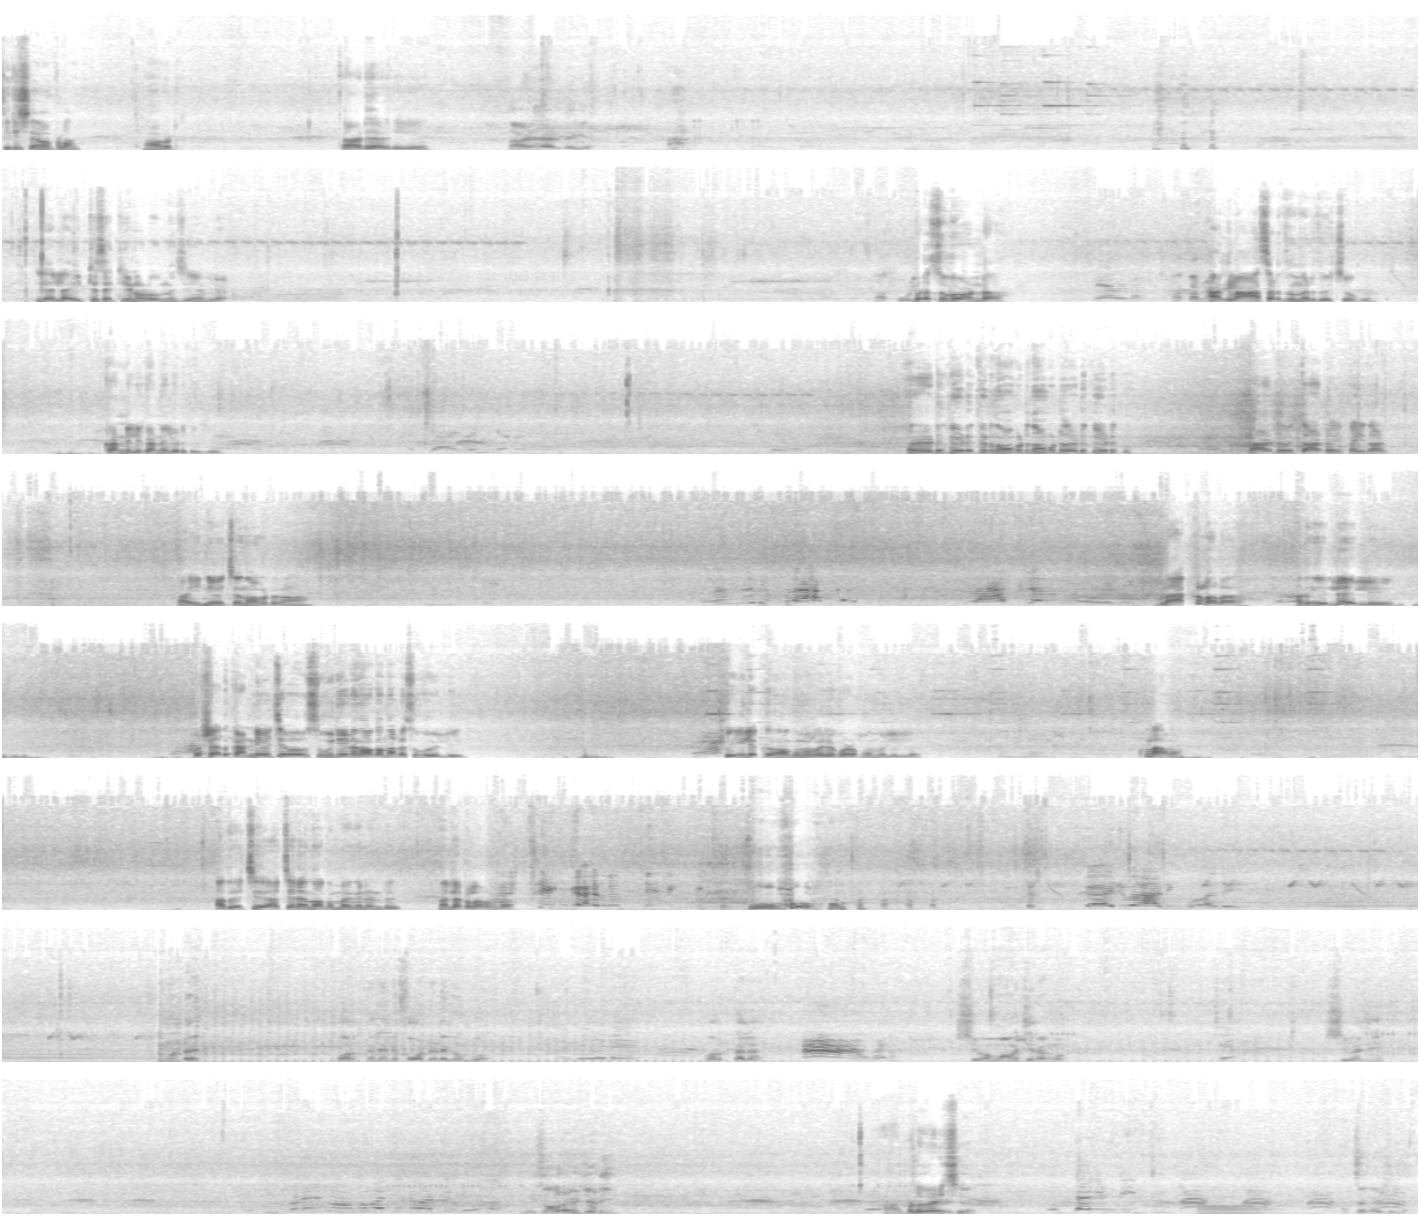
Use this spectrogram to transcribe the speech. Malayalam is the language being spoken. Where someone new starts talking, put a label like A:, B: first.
A: തിരിച്ച് നോക്കണം. നോക്കട്ടെ താടി താഴത്തേക്ക്.
B: താഴെ താഴത്തേക്ക്.
A: ഇല്ല ലൈറ്റ് സെറ്റ് ചെയ്യണുള്ളൂ ഒന്നും ചെയ്യണില്ല. ഇവിടെ സുഖമുണ്ടോ?
B: ആ
A: ഗ്ലാസ് എടുത്ത് ഒന്ന് എടുത്ത് വെച്ച് നോക്കൂ. കണ്ണിൽ കണ്ണിലെടുത്ത് വെച്ച് നോക്ക്. അത് എടുക്ക് എടുക്ക് നോക്കട്ടെ നോക്കട്ടെ എടുക്ക് എടുക്ക്. താഴോട്ട് താഴോട്ട് കൈ താഴോട്ട്. ആ ഇനി വെച്ചാൽ നോക്കട്ടെ കാണാം. ബ്ലാക്ക് കളറാ അത് യെല്ലോ അല്ലേ? പക്ഷെ അത് കണ്ണി വെച്ചപ്പോൾ സൂര്യനെ നോക്കാൻ നല്ല സുഖമല്ലേ? വെയിലൊക്കെ നോക്കുമ്പോൾ വലിയ കുഴപ്പമൊന്നുമില്ലല്ലോ. കൊള്ളാമോ? അത് വെച്ച് അച്ഛനെ നോക്കുമ്പോൾ എങ്ങനെയുണ്ട്? നല്ല കളറുണ്ടോ ഓ.
B: കൊണ്ടേ വർക്കലയിൽ ഫോട്ടോ എടുക്കാൻ പോവാ? വർക്കല.
C: ആ, ഇറങ്ങോ?
B: ശിവജി. നീ ചോറ് കഴിച്ചടി.
A: അവൾ കഴിച്ചു.
B: ആ അച്ഛൻ കഴിച്ചില്ല.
